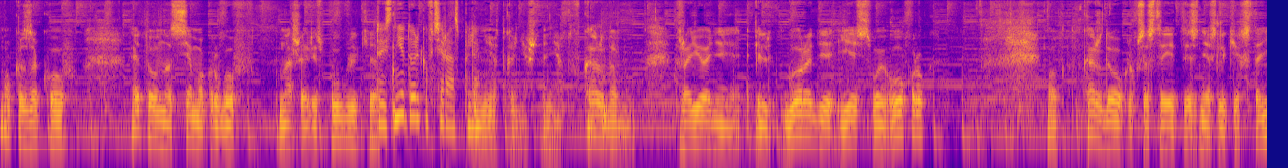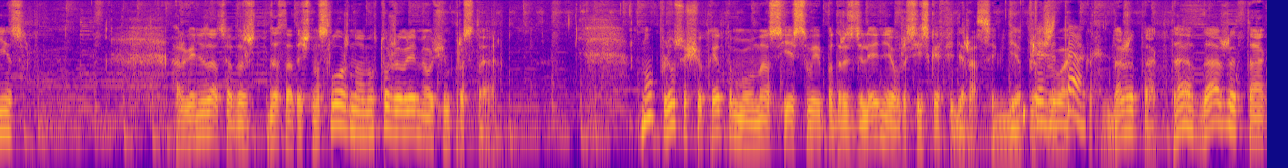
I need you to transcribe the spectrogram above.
ну, казаков. Это у нас семь округов нашей республики. То есть не только в Тирасполе? Нет, конечно, нет. В каждом районе или городе есть свой округ. Вот, каждый округ состоит из нескольких станиц. Организация достаточно сложная, но в то же время очень простая. Ну, плюс еще к этому у нас есть свои подразделения в Российской Федерации, где даже проживают. Так? Даже так? Да, даже так.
